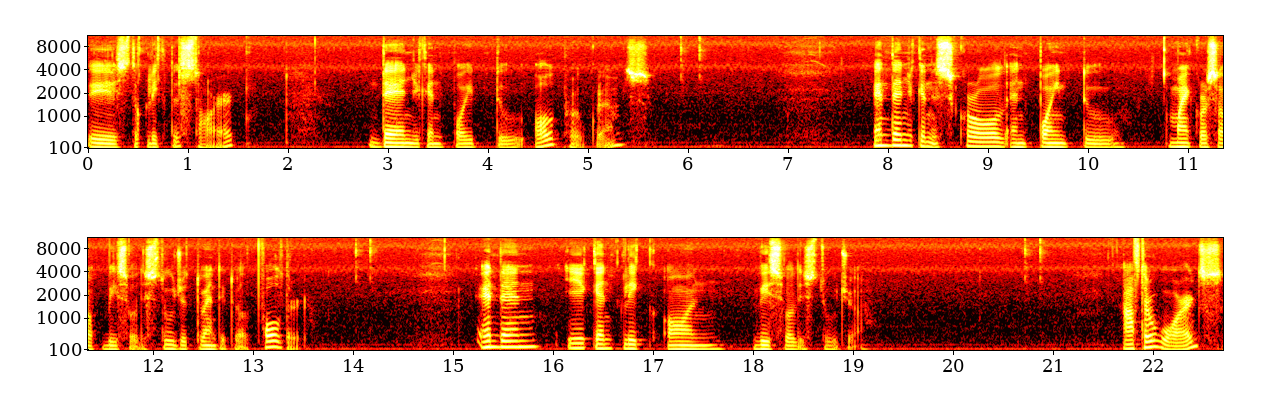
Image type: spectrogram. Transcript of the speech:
is to click the start then you can point to all programs and then you can scroll and point to Microsoft Visual Studio 2012 folder. And then you can click on Visual Studio. Afterwards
